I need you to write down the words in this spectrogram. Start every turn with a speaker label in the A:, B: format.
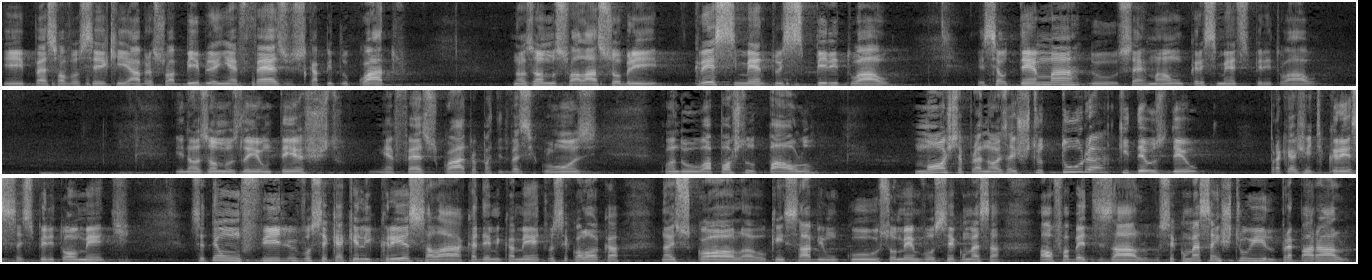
A: E peço a você que abra sua Bíblia em Efésios, capítulo 4. Nós vamos falar sobre crescimento espiritual. Esse é o tema do sermão, crescimento espiritual. E nós vamos ler um texto em Efésios 4, a partir do versículo 11, quando o apóstolo Paulo mostra para nós a estrutura que Deus deu para que a gente cresça espiritualmente. Você tem um filho e você quer que ele cresça lá academicamente, você coloca na escola, ou quem sabe um curso, ou mesmo você começa a alfabetizá-lo, você começa a instruí-lo, prepará-lo.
